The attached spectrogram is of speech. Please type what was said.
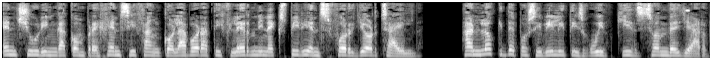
ensuring a comprehensive and collaborative learning experience for your child. Unlock the possibilities with Kids on the Yard.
